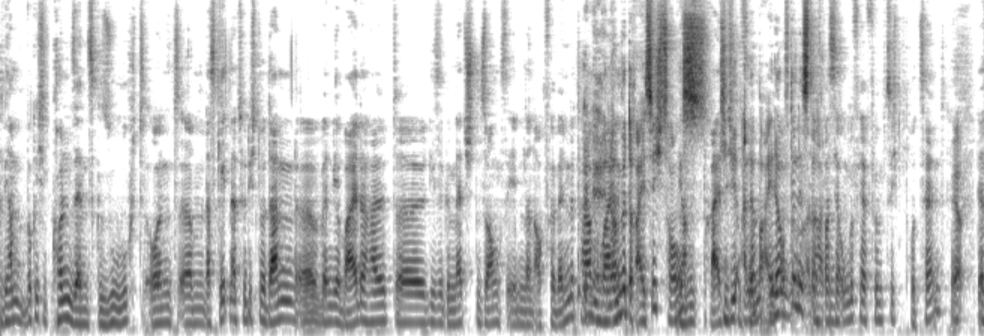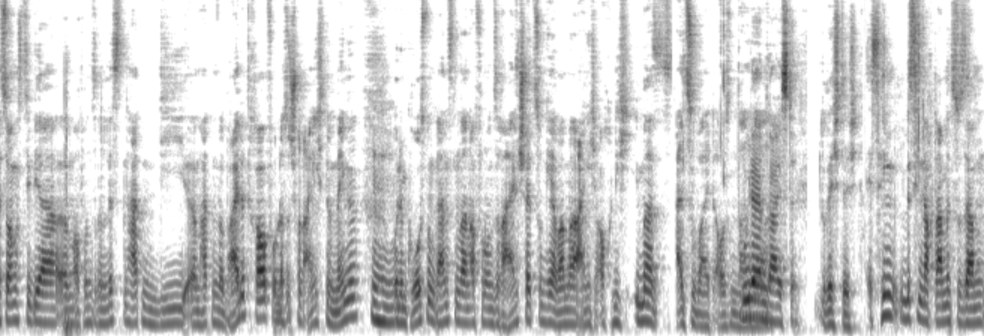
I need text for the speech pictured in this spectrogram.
also wir haben wirklich einen Konsens gesucht und ähm, das geht natürlich nur dann, äh, wenn wir beide halt äh, diese gematchten Songs eben dann auch verwendet haben. Dann haben wir 30 wir haben Songs, 30 die wir alle beide auf der Liste das, hatten. Was ja ungefähr 50 Prozent Ja. der Songs, die wir ähm, auf unseren Listen hatten, die ähm, hatten wir beide drauf und das ist schon eigentlich eine Menge. Mhm. Und im Großen und Ganzen dann auch von unserer Einschätzung her waren wir eigentlich auch nicht immer allzu weit auseinander. Brüder im Geiste. Richtig. Es hing ein bisschen auch damit zusammen,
